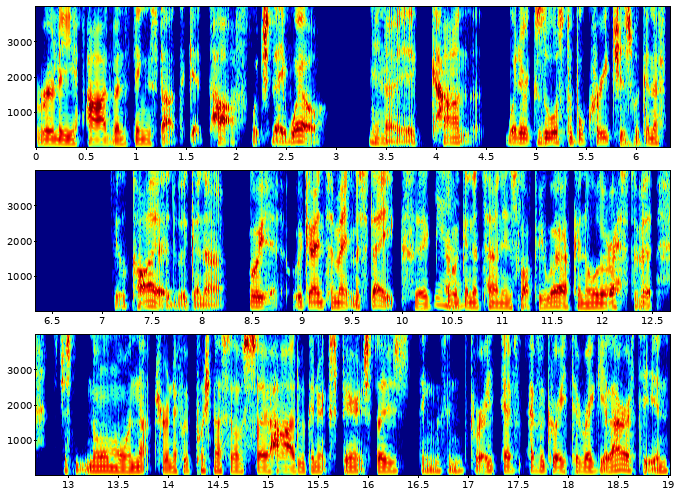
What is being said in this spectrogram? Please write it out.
really hard when things start to get tough, which they will. You know, it can't. We're exhaustible creatures. We're going to feel tired. We're going to we, we're going to make mistakes yeah. we're going to turn in sloppy work and all the rest of it it's just normal and natural and if we're pushing ourselves so hard we're going to experience those things in great ever greater regularity and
